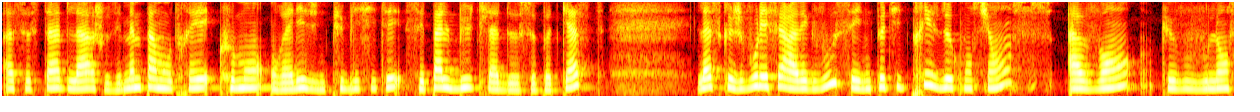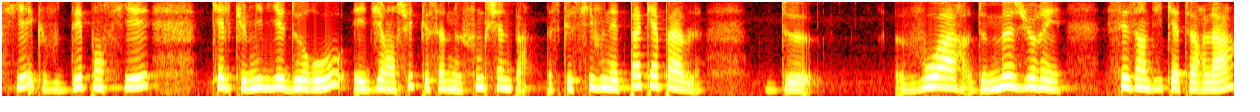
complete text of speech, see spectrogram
à ce stade-là, je vous ai même pas montré comment on réalise une publicité. C'est pas le but, là, de ce podcast. Là, ce que je voulais faire avec vous, c'est une petite prise de conscience avant que vous vous lanciez, que vous dépensiez quelques milliers d'euros et dire ensuite que ça ne fonctionne pas. Parce que si vous n'êtes pas capable de voir, de mesurer ces indicateurs-là,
